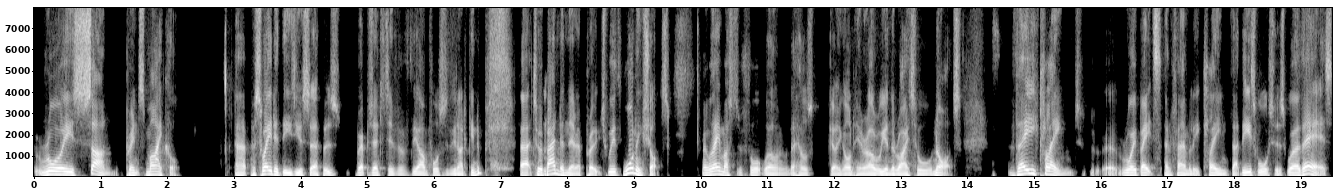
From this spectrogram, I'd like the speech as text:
Roy's son, Prince Michael, uh, persuaded these usurpers representative of the armed forces of the United Kingdom, uh, to abandon their approach with warning shots. Well, they must have thought, well, what the hell's going on here? Are we in the right or not? They claimed, uh, Roy Bates and family claimed that these waters were theirs.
